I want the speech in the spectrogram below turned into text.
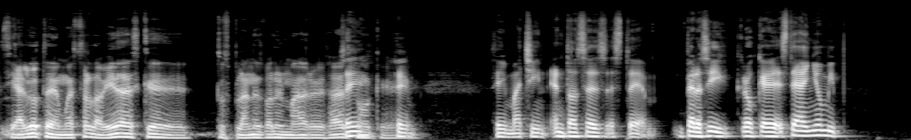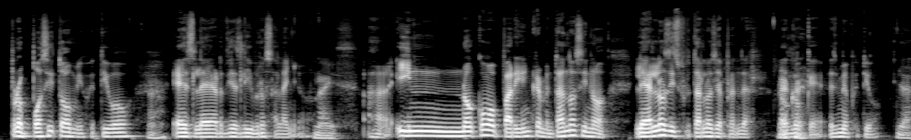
si algo te demuestra la vida es que tus planes valen madre, ¿sabes? Sí, Como que... sí. Sí, machín. Entonces, este, pero sí, creo que este año mi propósito o mi objetivo Ajá. es leer 10 libros al año. Nice. Ajá. Y no como para ir incrementando, sino leerlos, disfrutarlos y aprender. Es lo que es mi objetivo, Ya.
